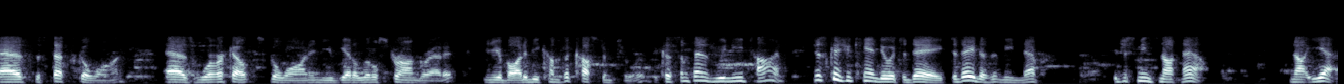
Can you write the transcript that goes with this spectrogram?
as the sets go on as workouts go on and you get a little stronger at it and your body becomes accustomed to it because sometimes we need time. Just because you can't do it today, today doesn't mean never. It just means not now, not yet.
